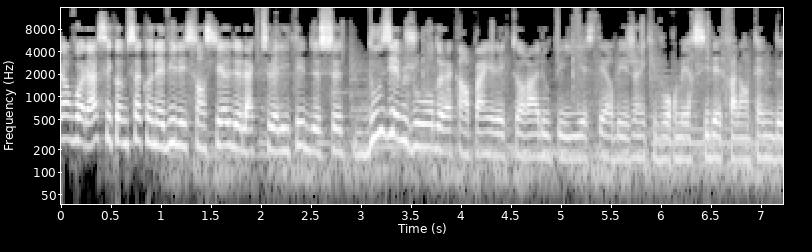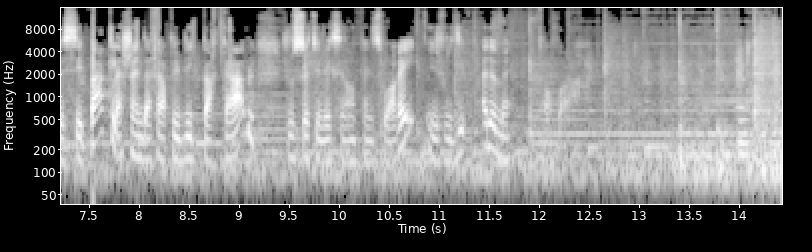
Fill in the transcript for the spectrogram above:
Alors voilà, c'est comme ça qu'on a vu l'essentiel de l'actualité de ce douzième jour de la campagne électorale au pays. Esther Bégin qui vous remercie d'être à l'antenne de CEPAC, la chaîne d'affaires publiques par câble. Je vous souhaite une excellente fin de soirée et je vous dis à demain. Au revoir. Thank you.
